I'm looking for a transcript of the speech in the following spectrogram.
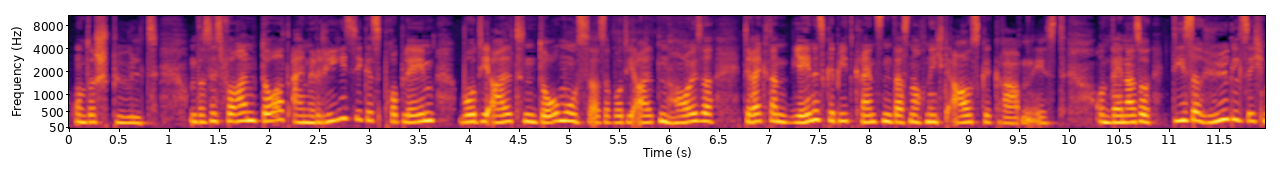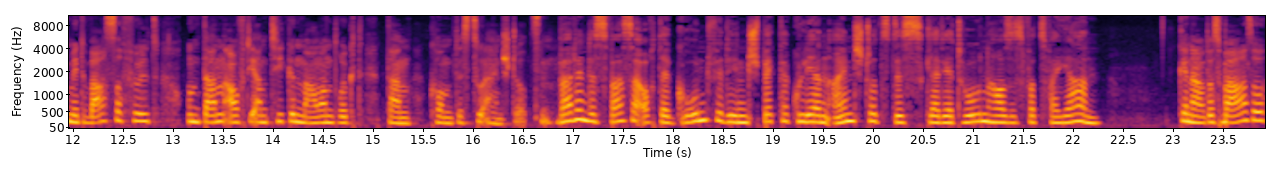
unterspült. Und das ist vor allem dort ein riesiges Problem, wo die alten Domus, also wo die alten Häuser direkt an jenes Gebiet grenzen, das noch nicht ausgegraben ist. Und wenn also dieser Hügel sich mit Wasser füllt und dann auf die antiken Mauern drückt, dann kommt es zu Einstürzen. War denn das Wasser auch der Grund für den spektakulären Einsturz des Gladiatorenhauses vor zwei Jahren? Genau, das war so.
